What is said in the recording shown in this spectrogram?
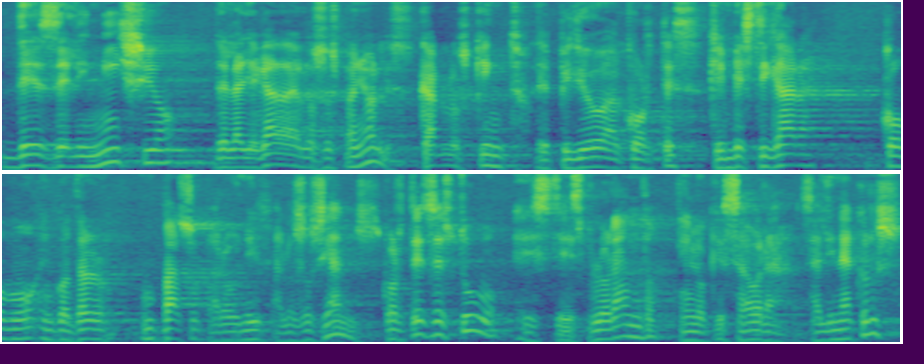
desde el inicio de la llegada de los españoles. Carlos V le pidió a Cortés que investigara cómo encontrar un paso para unir a los océanos. Cortés estuvo este, explorando en lo que es ahora Salina Cruz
